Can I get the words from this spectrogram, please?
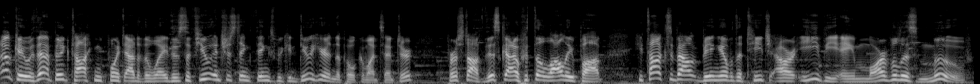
Okay, with that big talking point out of the way, there's a few interesting things we can do here in the Pokemon Center. First off, this guy with the lollipop, he talks about being able to teach our Eevee a marvelous move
